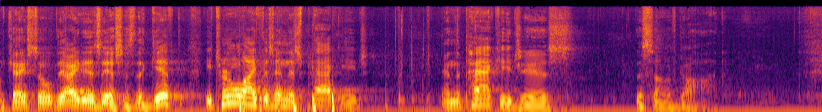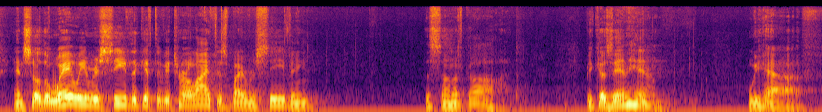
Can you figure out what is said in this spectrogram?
Okay, so the idea is this is the gift, eternal life is in this package, and the package is the Son of God. And so the way we receive the gift of eternal life is by receiving the Son of God. Because in Him we have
